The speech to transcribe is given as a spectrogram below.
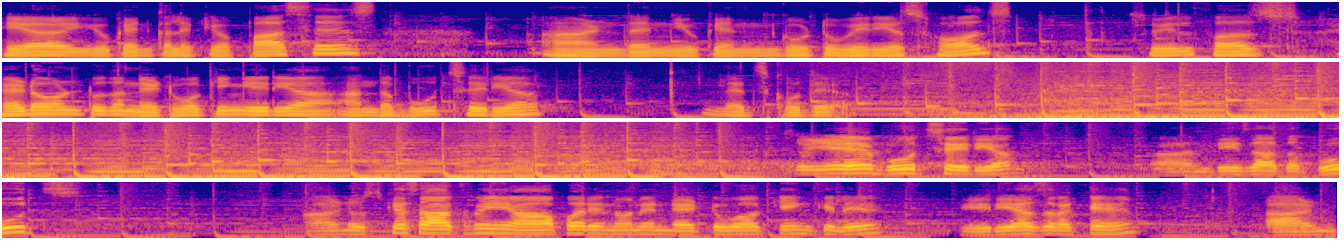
Here you can collect your passes and then you can go to various halls. So we'll first head on to the networking area and the booths area. Let's go there. So ये है booths area and these are the booths and उसके साथ में यहाँ पर इन्होंने networking के लिए areas रखे हैं एंड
